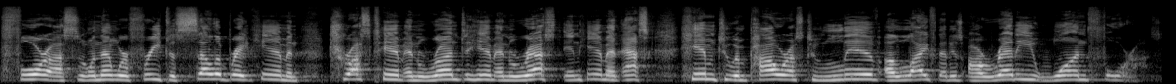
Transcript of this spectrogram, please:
for us. So, and then we're free to celebrate celebrate Him and trust Him and run to Him and rest in Him and ask Him to empower us to live a life that is already won for us.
